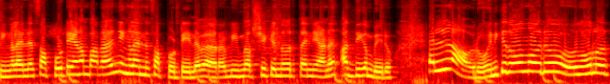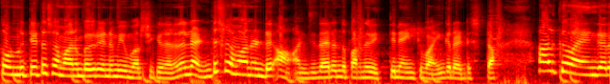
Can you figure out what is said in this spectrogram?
നിങ്ങൾ എന്നെ സപ്പോർട്ട് ചെയ്യണം പറഞ്ഞാൽ നിങ്ങൾ എന്നെ സപ്പോർട്ട് ചെയ്യില്ല. വേറെ വിമർശിക്കുന്നവർ തന്നെയാണ് അധികം പേരും. എല്ലാവരും എനിക്ക് തോന്നുന്നു ഒരു നൂറ് തൊണ്ണൂറ്റെട്ട് ശതമാനം പേരും എന്നെ വിമർശിക്കുന്നുണ്ട് എന്നാൽ രണ്ട് ശതമാനം ഉണ്ട്. ആ അഞ്ചിതാരം എന്ന് പറഞ്ഞ വ്യക്തിനെ എനിക്ക് ഭയങ്കരമായിട്ട് ഇഷ്ടമാണ് ആൾക്ക് ഭയങ്കര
